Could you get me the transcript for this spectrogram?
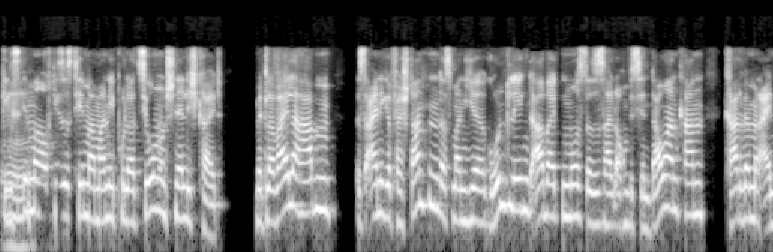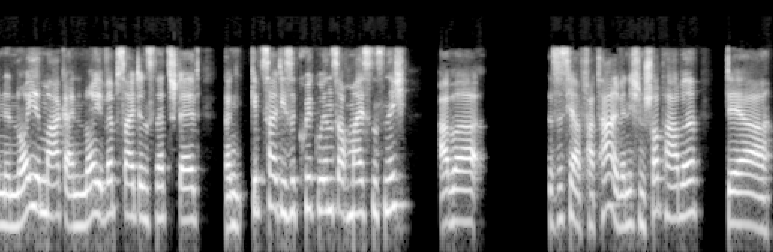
ging es mhm. immer auf dieses Thema Manipulation und Schnelligkeit. Mittlerweile haben es einige verstanden, dass man hier grundlegend arbeiten muss, dass es halt auch ein bisschen dauern kann. Gerade wenn man eine neue Marke, eine neue Webseite ins Netz stellt, dann gibt's halt diese Quick Wins auch meistens nicht. Aber es ist ja fatal, wenn ich einen Shop habe, der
